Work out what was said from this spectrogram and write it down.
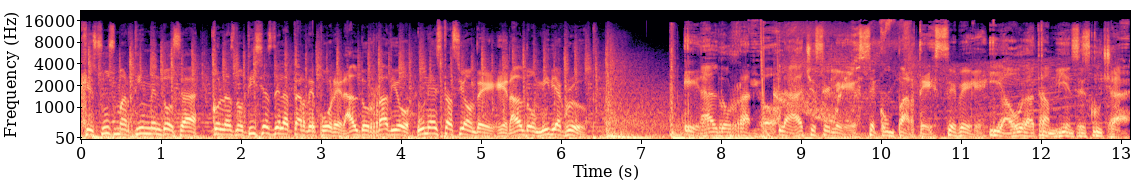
Jesús Martín Mendoza con las noticias de la tarde por Heraldo Radio, una estación de Heraldo Media Group. Heraldo Radio, la HCL se comparte, se ve y ahora también se escucha.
